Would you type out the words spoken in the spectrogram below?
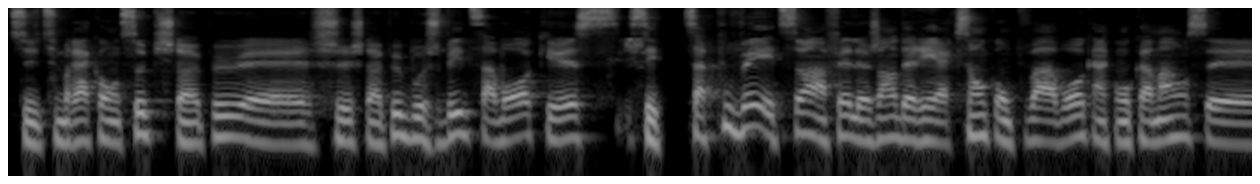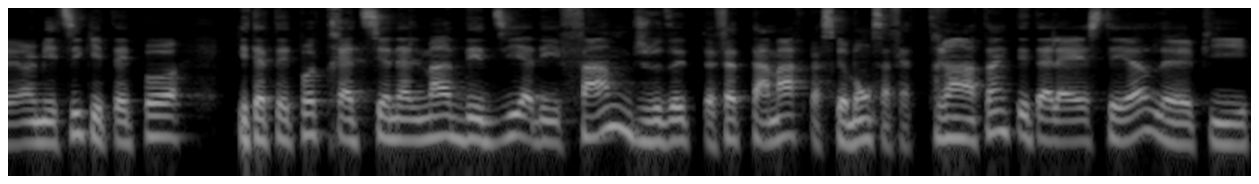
tu, me racontes ça, puis je suis un peu, euh, un peu bouche bée de savoir que c'est, ça pouvait être ça, en fait, le genre de réaction qu'on pouvait avoir quand on commence euh, un métier qui est peut-être pas qui était peut-être pas traditionnellement dédié à des femmes. Je veux dire, tu as fait ta marque parce que bon, ça fait 30 ans que tu es à la STL, euh, puis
